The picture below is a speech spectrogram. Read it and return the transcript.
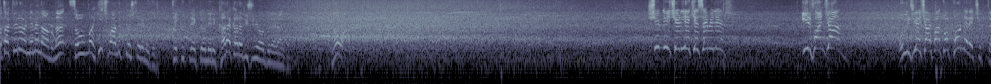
Atakları önleme namına savunma hiç varlık gösteremedi. Teknik direktörleri kara kara düşünüyordur herhalde. Novak. Şimdi içeriye kesebilir. İrfan Can. Oyuncuya çarpan top kornere çıktı.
